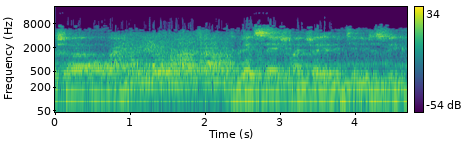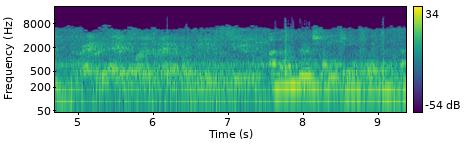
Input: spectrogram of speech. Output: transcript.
Uvacha The great sage Maitreya continued to speak. Great sage Maitreya continued to speak. A nagy bölcs Maitréja folytatta.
